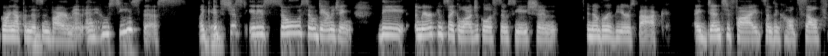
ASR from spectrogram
growing up in this mm-hmm. environment? And who sees this like mm-hmm. it's just it is so so damaging. The american psychological association a number of years back identified something called self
